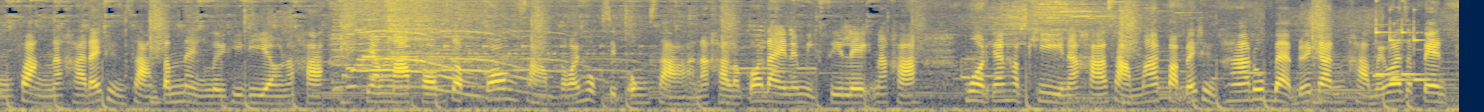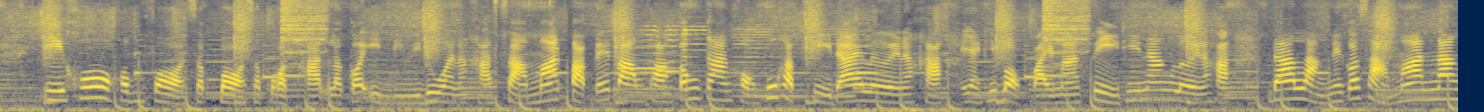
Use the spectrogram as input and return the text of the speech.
2 ฝั่งนะคะ ได้ถึง 3ตำแหน่งเลยทีเดียวนะคะ ยังมาพร้อมกับกล้อง 360 องศานะคะ แล้วก็ไดนามิกซีเล็กนะคะโหมดการขับขี่นะคะ สามารถปรับได้ถึง 5 รูปแบบด้วยกันค่ะ ไม่ว่าจะเป็น Eco Comfort Sport Sport Plus แล้วก็ Individual นะคะ สามารถปรับได้ตามความต้องการของผู้ขับขี่ได้เลยนะคะ อย่างที่บอกไปมา 4 ที่นั่งเลยนะคะ ด้านหลังเนี่ยก็สามารถนั่ง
